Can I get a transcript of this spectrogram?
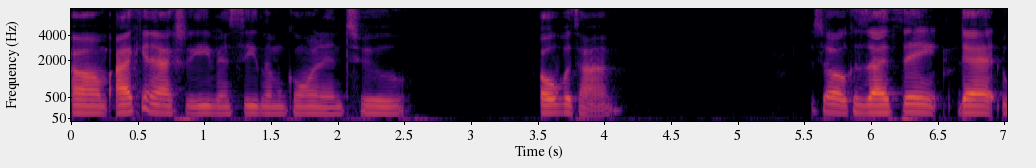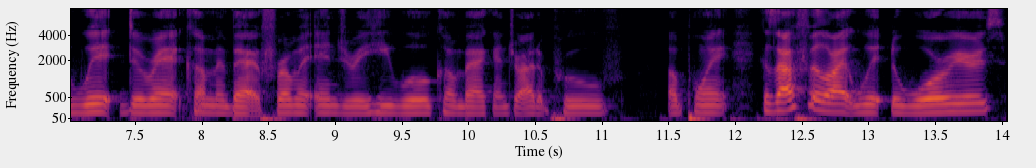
Um, I can actually even see them going into overtime. So, because I think that with Durant coming back from an injury, he will come back and try to prove a point. Because I feel like with the Warriors,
